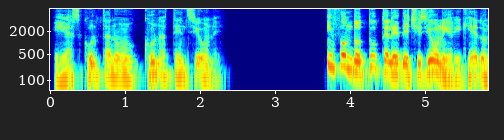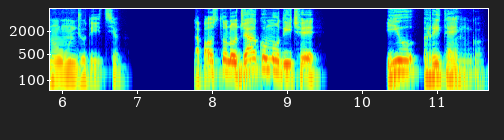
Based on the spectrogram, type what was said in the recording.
e ascoltano con attenzione. In fondo tutte le decisioni richiedono un giudizio. L'Apostolo Giacomo dice Io ritengo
